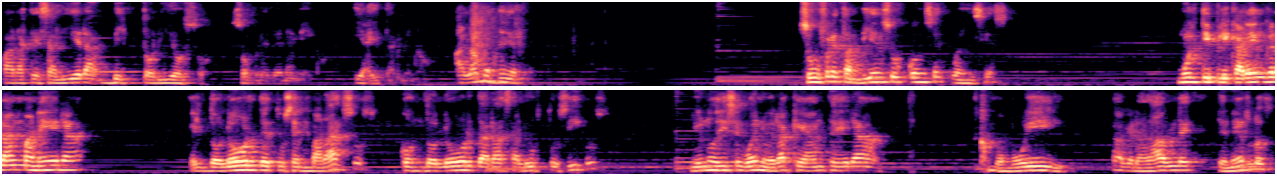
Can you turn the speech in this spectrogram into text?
para que saliera victorioso sobre el enemigo. Y ahí terminó. A la mujer sufre también sus consecuencias. Multiplicaré en gran manera el dolor de tus embarazos, con dolor darás a luz tus hijos. Y uno dice, bueno, era que antes era como muy agradable tenerlos.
